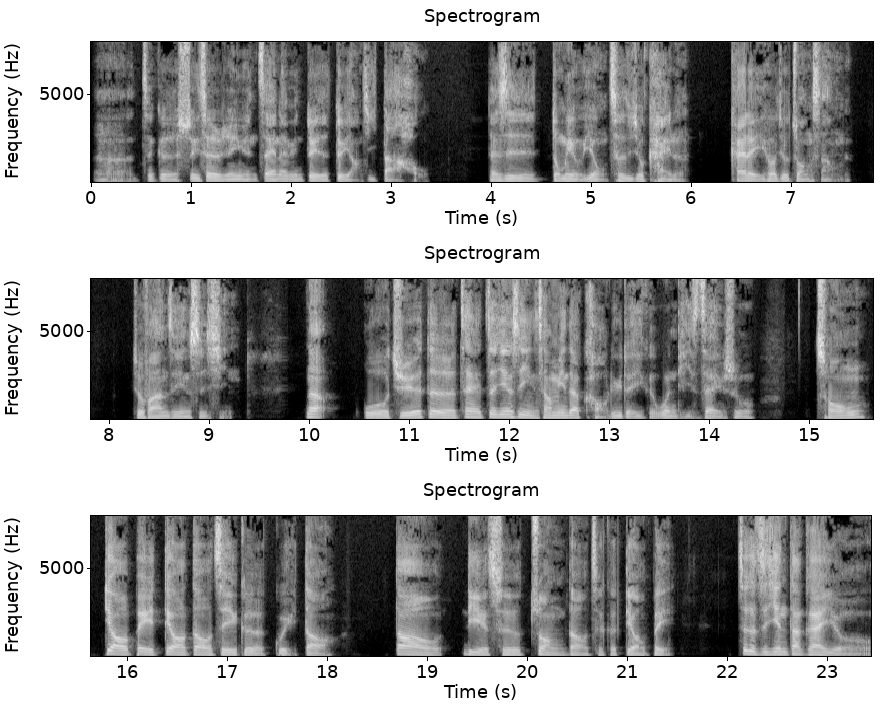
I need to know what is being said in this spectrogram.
呃这个随车的人员在那边对着对讲机大吼，但是都没有用，车子就开了，开了以后就撞上了，就发生这件事情。那我觉得在这件事情上面，在考虑的一个问题是在于说，从吊被吊到这个轨道，到列车撞到这个吊被，这个之间大概有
